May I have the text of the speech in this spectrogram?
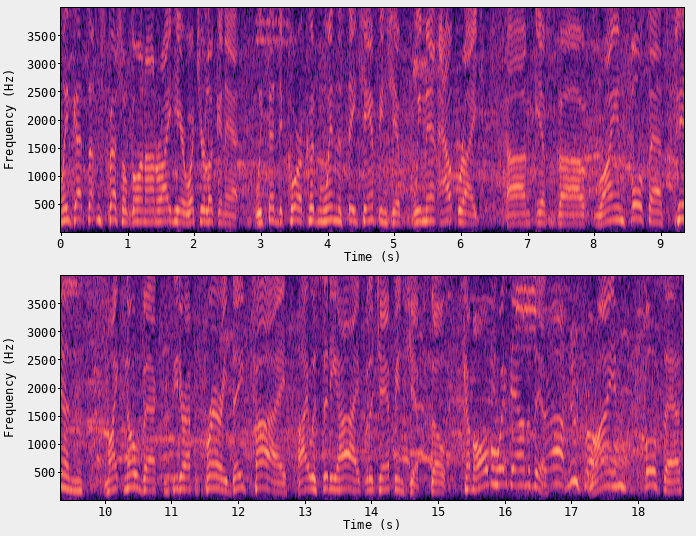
We've got something special going on right here. What you're looking at. We said Decorah couldn't win the state championship. We meant outright. Um, if uh, Ryan Fulsaas pins Mike Novak from Cedar Rapids Prairie, they tie Iowa City High for the championship. So it's come all the way down to this. Ryan Fulsaas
